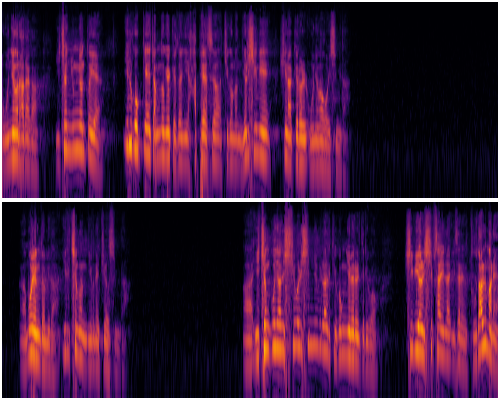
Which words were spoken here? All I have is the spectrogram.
운영을 하다가 2006년도에 일곱 개 장로교 교단이 합해서 지금은 열심히 신학교를 운영하고 있습니다. 아, 모형도입니다. 1층은 이번에 지었습니다. 아, 2009년 10월 16일 날 기공 예배를 드리고 12월 14일 날 이스라엘 두 달 만에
